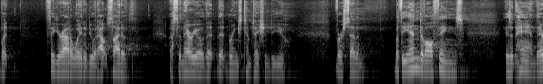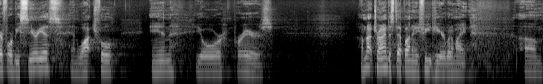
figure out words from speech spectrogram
but figure out a way to do it outside of a scenario that, that brings temptation to you. Verse 7 But the end of all things is at hand. Therefore, be serious and watchful in your prayers. I'm not trying to step on any feet here, but I might. Um,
